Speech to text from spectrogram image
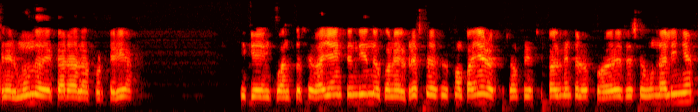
en el mundo de cara a la portería. Así que en cuanto se vaya entendiendo con el resto de sus compañeros, que son principalmente los jugadores de segunda línea,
